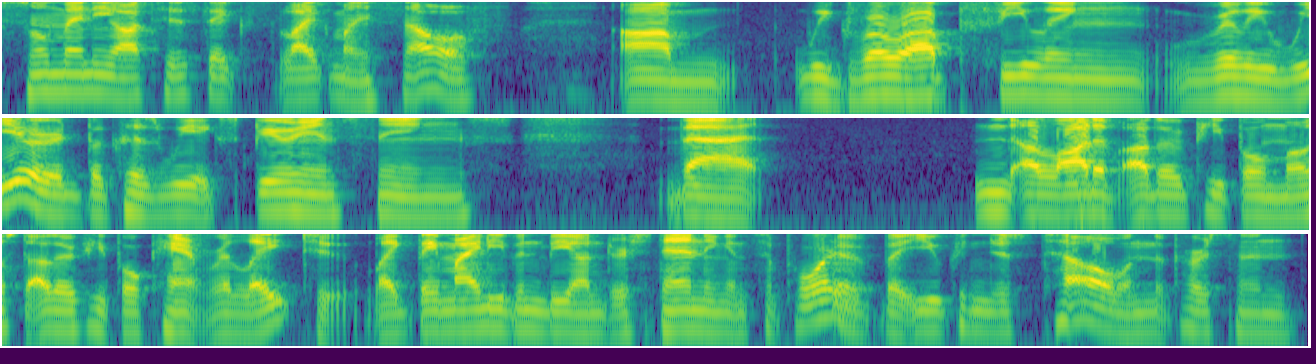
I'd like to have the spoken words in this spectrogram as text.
so many autistics like myself um, we grow up feeling really weird because we experience things that a lot of other people, most other people can't relate to. Like they might even be understanding and supportive, but you can just tell when the person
